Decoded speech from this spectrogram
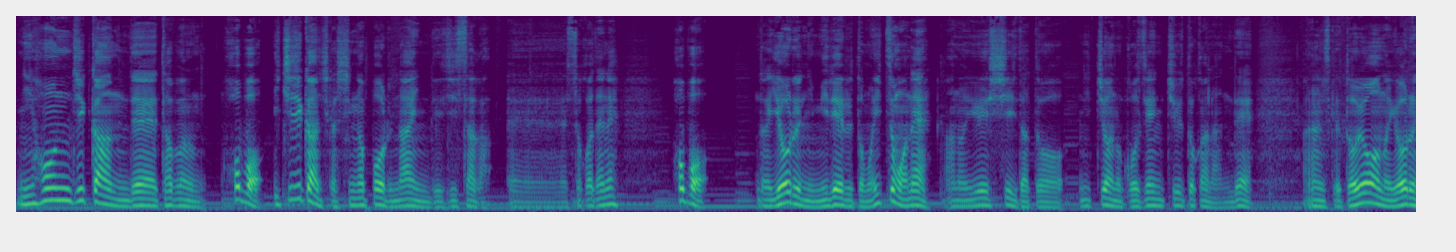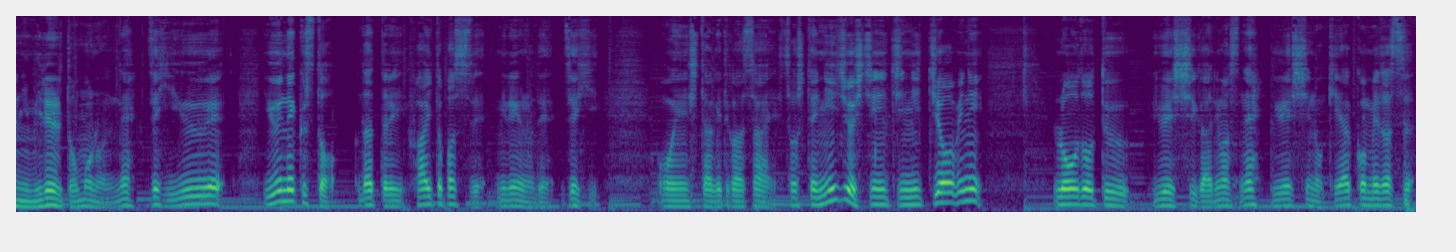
ー、日本時間で多分ほぼ1時間しかシンガポールないんで時差が、えー、そこでねほぼだから夜に見れるともいつもねあの USC だと日曜の午前中とかなんであれなんですけど土曜の夜に見れると思うのでね是非 UNEXT だったりファイトパスで見れるので是非応援してあげてください。そして27日日曜日にロードトゥ USC がありますね。USC の契約を目指す、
